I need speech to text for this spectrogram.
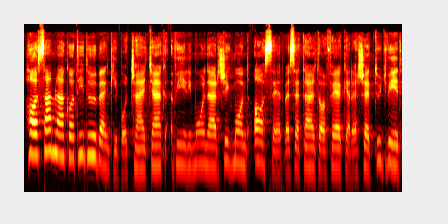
Ha a számlákat időben kibocsátják, Véli Molnár Zsigmond, a szervezet által felkeresett ügyvéd,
